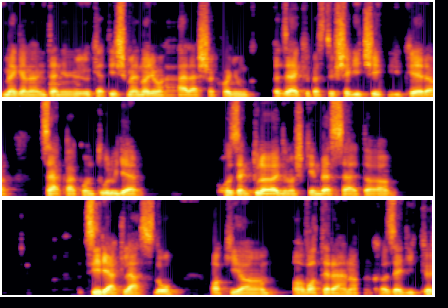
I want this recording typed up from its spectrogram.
megjeleníteni őket is, mert nagyon hálásak vagyunk az elképesztő segítségükért. A szápákon túl ugye hozzánk tulajdonosként beszállt a Ciriák László, aki a, a Vaterának az egyik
